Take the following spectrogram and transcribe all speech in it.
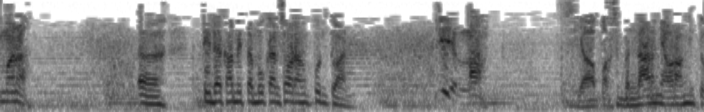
Bagaimana? Eh, tidak kami temukan seorang pun, Tuan. Gila! Siapa sebenarnya orang itu?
